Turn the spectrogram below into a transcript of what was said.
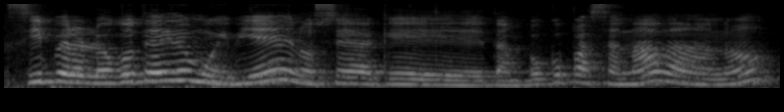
Sí, pero luego te ha ido muy bien, o sea que tampoco pasa nada, ¿no?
